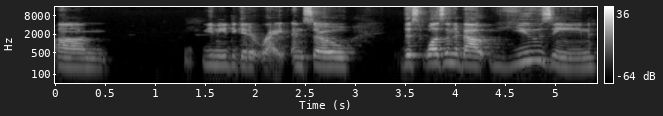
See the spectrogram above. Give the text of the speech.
um, you need to get it right. And so this wasn't about using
